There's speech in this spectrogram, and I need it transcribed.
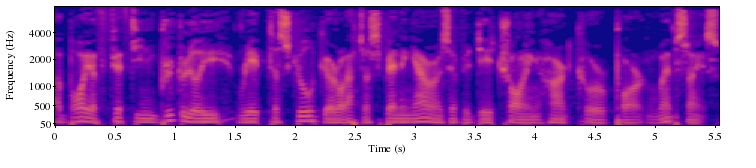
a boy of 15 brutally raped a schoolgirl after spending hours every day trawling hardcore porn websites.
